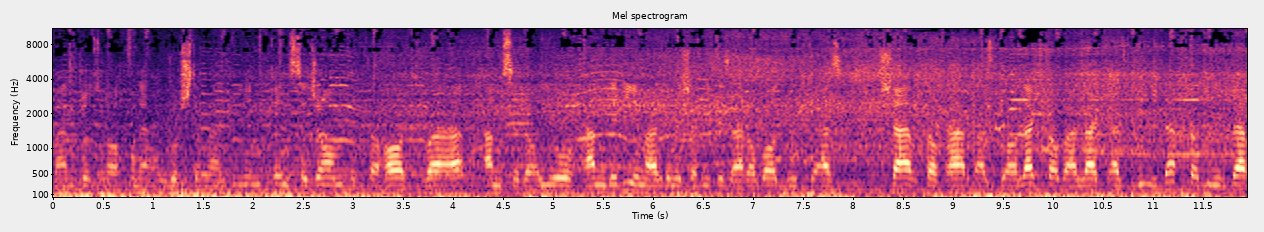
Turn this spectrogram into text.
من جز ناخون انگشت من. این انسجام اتحاد و همصدایی و همدلی مردم شریف زرآباد بود که از شرق تا غرب از دالک تا بلک از بیردف تا بیردف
